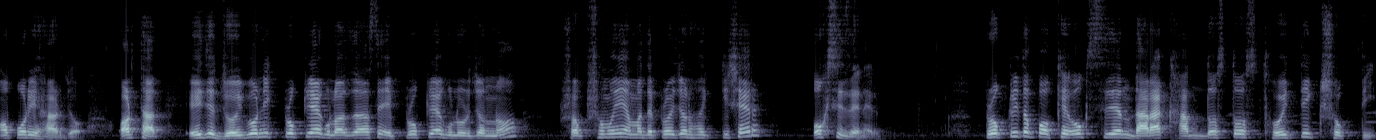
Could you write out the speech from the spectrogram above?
অপরিহার্য। অর্থাৎ এই যে জৈবনিক প্রক্রিয়াগুলো যা আছে, এই প্রক্রিয়াগুলোর জন্য সবসময়ই আমাদের প্রয়োজন হয় কিসের? অক্সিজেনের। প্রকৃতপক্ষে অক্সিজেন দ্বারা খাদ্যস্থ স্থৈতিক শক্তি।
